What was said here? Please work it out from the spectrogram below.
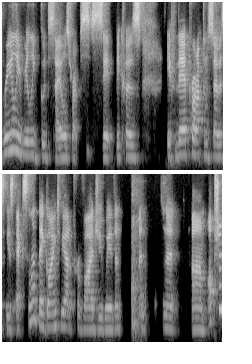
really really good sales reps sit because if their product and service is excellent, they're going to be able to provide you with an, an alternate um, option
